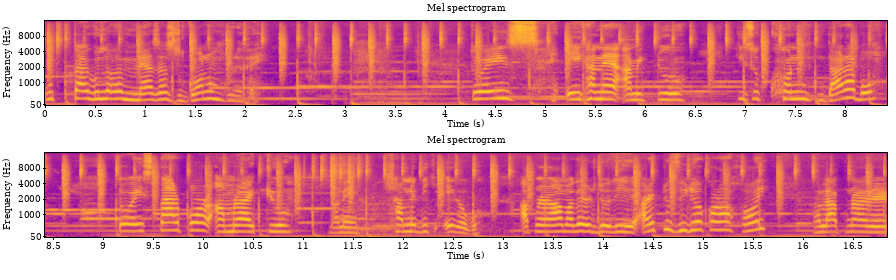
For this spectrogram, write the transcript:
কুত্তাগুলো মেজাজ গরম করে দেয়। তো এই এইখানে আমি একটু কিছুক্ষণ দাঁড়াবো। তো এই তারপর আমরা একটু মানে সামনের দিকে এগোবো। আপনারা আমাদের যদি আরেকটু ভিডিও করা হয়, তাহলে আপনাদের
